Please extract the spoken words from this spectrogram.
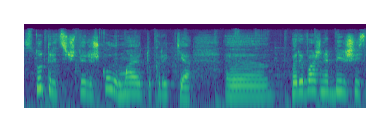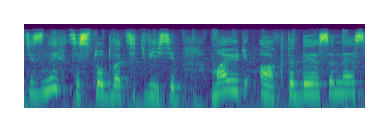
134 школи мають укриття. Е, Переважна більшість із них, це 128, мають акти ДСНС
